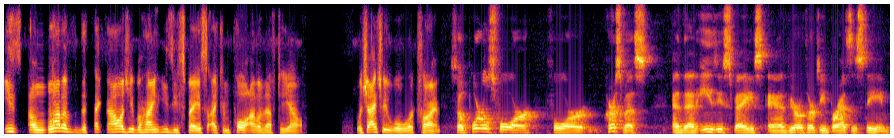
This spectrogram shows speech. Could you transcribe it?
eas- a lot of the technology behind Easy Space I can pull out of FTL, which actually will work fine. So Portals four for Christmas, and then Easy Space and Bureau 13 Brass and Steam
